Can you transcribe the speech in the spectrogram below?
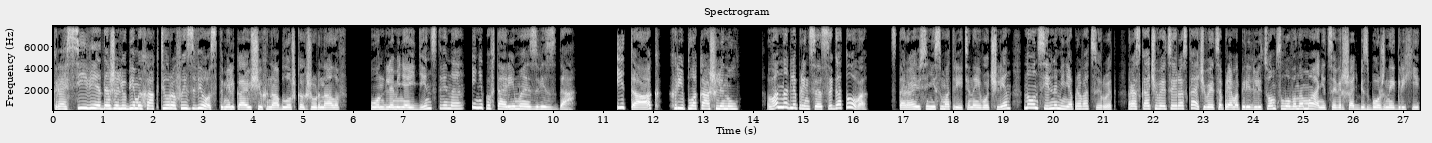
Красивее даже любимых актеров и звезд, мелькающих на обложках журналов. Он для меня единственная и неповторимая звезда. «Итак», — хрипло кашлянул, — «ванна для принцессы готова». Стараюсь не смотреть на его член, но он сильно меня провоцирует. Раскачивается и раскачивается прямо перед лицом, словно манит совершать безбожные грехи.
